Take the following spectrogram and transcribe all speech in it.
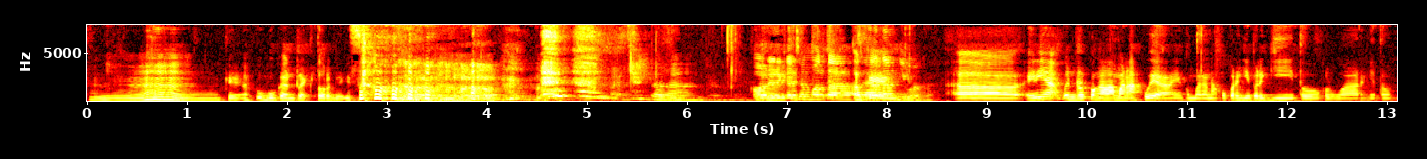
Hmm, oke aku bukan rektor guys Kalau dari kacamata kesehatan gimana? Eh, ini ya menurut pengalaman aku ya yang kemarin aku pergi-pergi itu keluar gitu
